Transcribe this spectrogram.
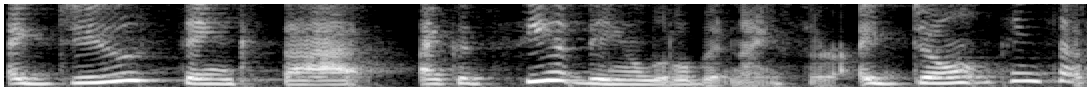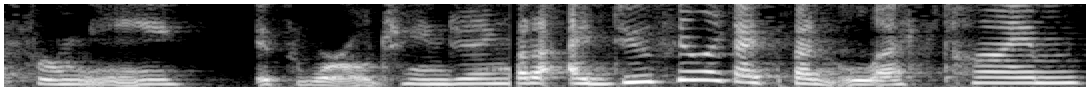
I do think that I could see it being a little bit nicer. I don't think that for me it's world changing, but I do feel like I spent less time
